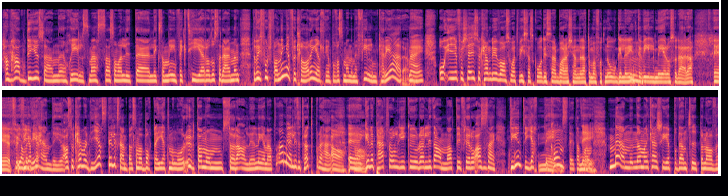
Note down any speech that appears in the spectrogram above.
han hade ju sen en skilsmässa som var lite liksom infekterad och sådär, men det var ju fortfarande ingen förklaring egentligen på vad som hände med filmkarriären. Nej, och i och för sig så kan det ju vara så att vissa skådisar bara känner att de har fått nog eller inte mm. vill mer och sådär. Eh, för, ja, för men det kan... händer ju. Alltså Cameron Diaz till exempel som var borta i jättemånga år utan någon större anledning än att ah, men jag är lite trött på det här. Ja, eh, ja. Gwyneth Paltrow gick och gjorde lite annat i flera år. Alltså, så här, det är ju inte jättekonstigt. Nej, att nej. Man, men när man kanske är på den typen av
